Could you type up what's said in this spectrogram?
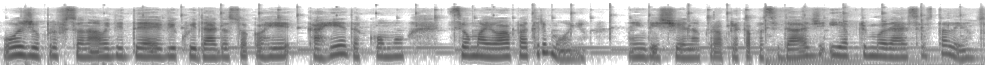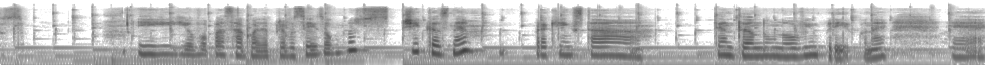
Hoje, o profissional ele deve cuidar da sua carreira como seu maior patrimônio, né? investir na própria capacidade e aprimorar seus talentos. E eu vou passar agora para vocês algumas dicas, né? Para quem está tentando um novo emprego, né? É,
